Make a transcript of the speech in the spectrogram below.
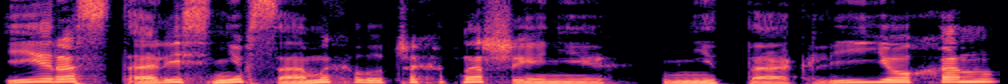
И расстались не в самых лучших отношениях. Не так ли, Йохан?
